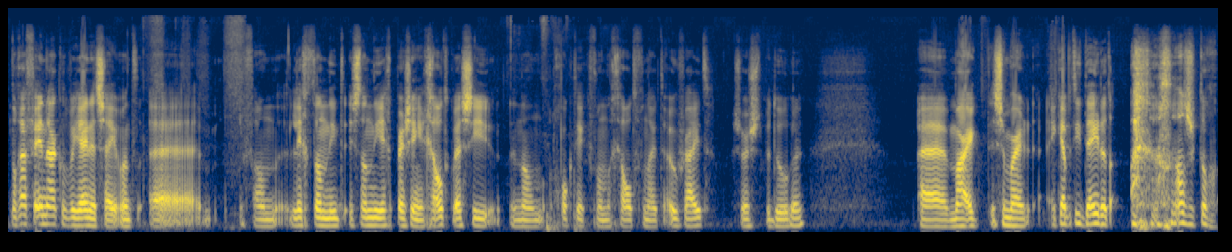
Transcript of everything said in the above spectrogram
nog even inhaken op wat jij net zei. Want uh, van, ligt dan niet, is dan niet echt per se een geldkwestie. En dan gokte ik van geld vanuit de overheid, zoals je het bedoelde. Uh, maar, ik, zeg maar ik heb het idee dat als er toch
